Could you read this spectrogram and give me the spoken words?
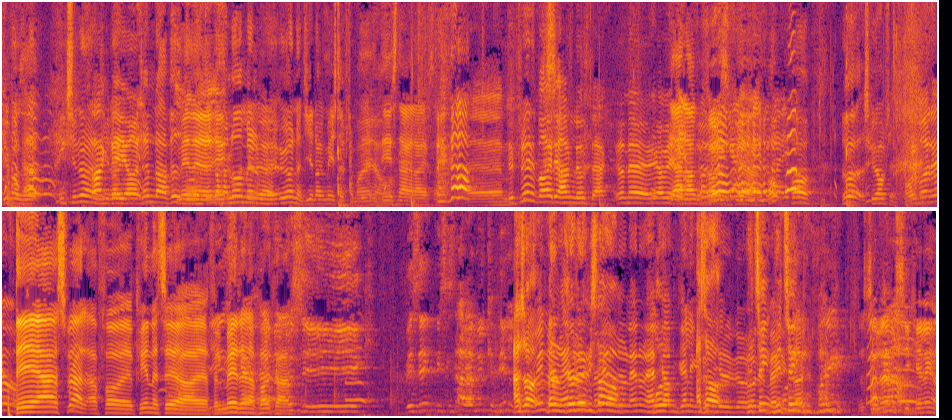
Vi får se. Ingeniøren, Fuck, det er i de, orden. dem der ved Men, noget, øh, dem der har noget mellem øh, øh, ørerne, de er nok mest efter mig her. de snakker nok efter. Øhm, Det er pretty boy, det er ham, der løber stærkt. Den er, jeg ved jeg er nok den første. Prøv, prøv. Nu skal vi op til. Det er svært at få øh, pigerne til at øh, følge med i den her podcast. Musik. Hvis ikke, vi skal snart have et nyt kapitel. Altså, men det er det, vi snakker om. Er en halvgammel kælling, Altså, der siger, det er vi tænkte, vi tænkte, Du skal lade mig sige kællinger.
